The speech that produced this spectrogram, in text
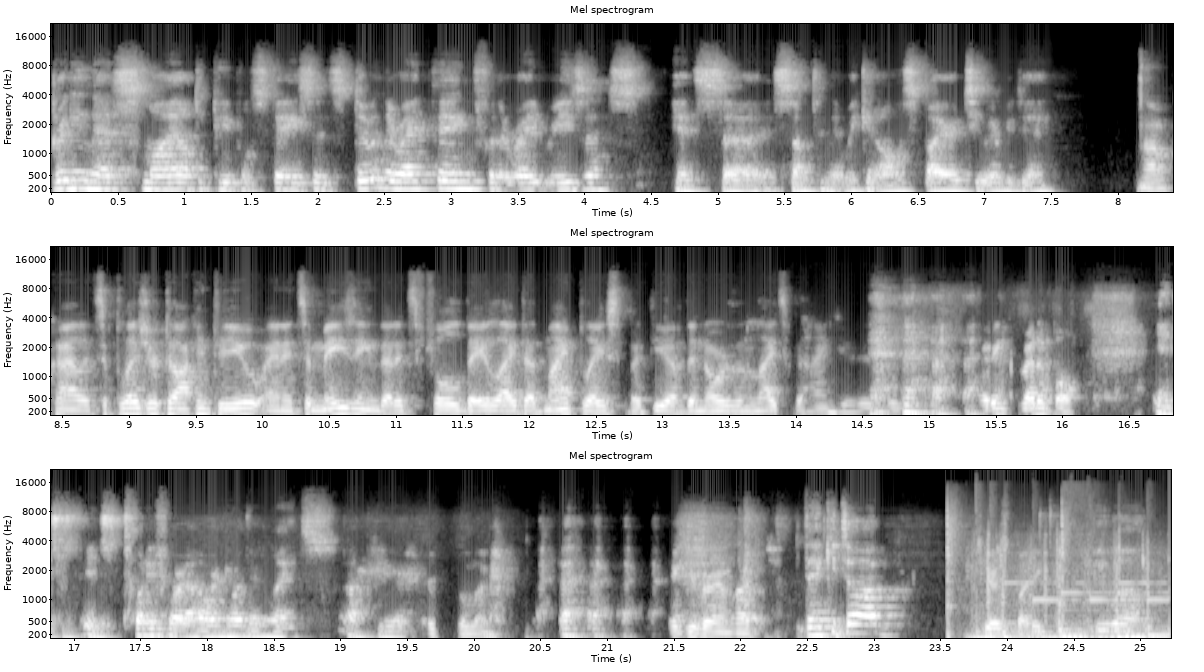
bringing that smile to people's faces. Doing the right thing for the right reasons. It's uh, it's something that we can all aspire to every day. Oh, Kyle, it's a pleasure talking to you, and it's amazing that it's full daylight at my place, but you have the northern lights behind you. This is quite incredible. It's it's 24 hour northern lights up here. Excellent. Thank you very much. Thank you, Tom. Cheers, buddy. Be well.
